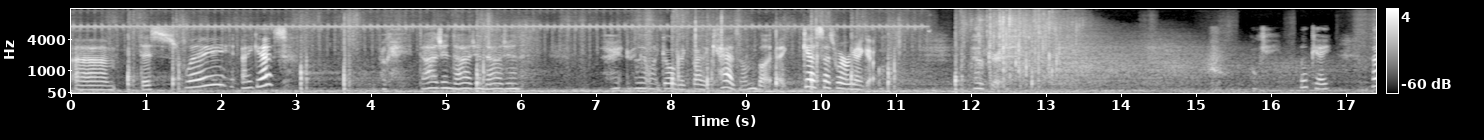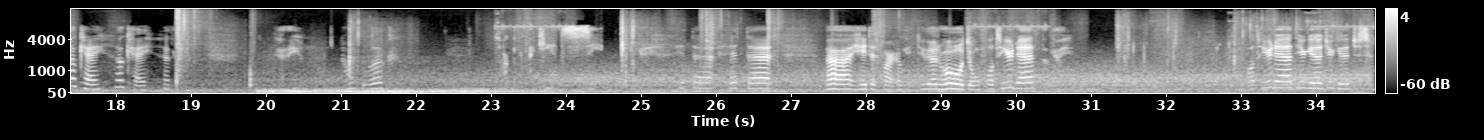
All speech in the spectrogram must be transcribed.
Um, this way, I guess? Okay, dodging, dodging, dodging. I really don't want to go over by the chasm, but I guess that's where we're gonna go. Oh, good. Okay, okay. Okay, okay, okay. Okay. Don't look. Fuck, I can't see. Okay, hit that, hit that. Ah, I hate this part. Okay, do that. Oh, don't fall to your death. Okay. Fall to your death. You're good, you're good. Just.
